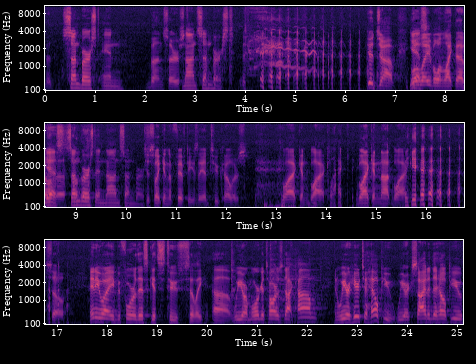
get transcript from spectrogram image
But Sunburst and bun thirst. non sunburst. Good job. Yes. We'll label them like that yes, on the on the- sunburst and non sunburst. just like in the 50s, they had two colors, black and black, black. black and not black. Yeah. So, anyway, before this gets too silly, uh, we are mooreguitars.com, and we are here to help you. We are excited to help you.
